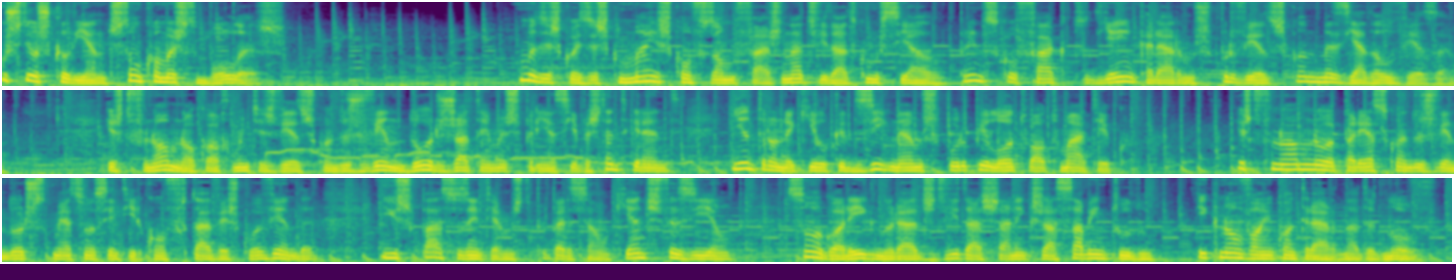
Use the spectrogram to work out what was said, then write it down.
Os teus clientes são como as cebolas? Uma das coisas que mais confusão me faz na atividade comercial prende-se com o facto de a encararmos, por vezes, com demasiada leveza. Este fenómeno ocorre muitas vezes quando os vendedores já têm uma experiência bastante grande e entram naquilo que designamos por piloto automático. Este fenómeno aparece quando os vendedores se começam a sentir confortáveis com a venda e os passos em termos de preparação que antes faziam são agora ignorados devido a acharem que já sabem tudo e que não vão encontrar nada de novo.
